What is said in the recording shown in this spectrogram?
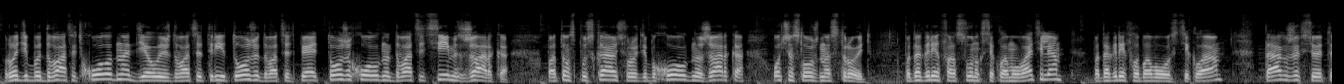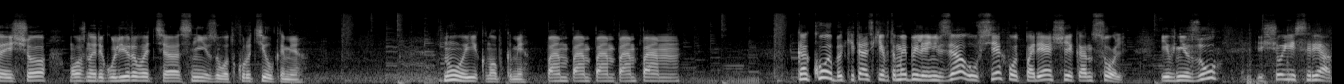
Вроде бы 20 холодно, делаешь 23 тоже, 25 тоже холодно, 27 жарко. Потом спускаюсь, вроде бы холодно, жарко. Очень сложно настроить. Подогрев форсунок стеклоомывателя, подогрев лобового стекла. Также все это еще можно регулировать э, снизу, вот крутилками. Ну и кнопками. Пам-пам-пам-пам-пам. Какой бы китайский автомобиль я ни взял, у всех вот парящая консоль. И внизу еще есть ряд.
